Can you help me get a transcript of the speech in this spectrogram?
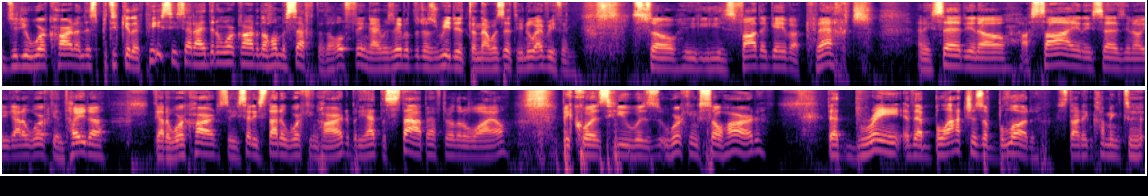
"Did you work hard on this particular piece?" He said, "I didn't work hard on the whole Masechta, the whole thing. I was able to just read it, and that was it. He knew everything." So he, his father gave a krech and he said, you know, sigh, and he says, you know, you got to work in you got to work hard. So he said he started working hard, but he had to stop after a little while because he was working so hard that brain, that blotches of blood started coming to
